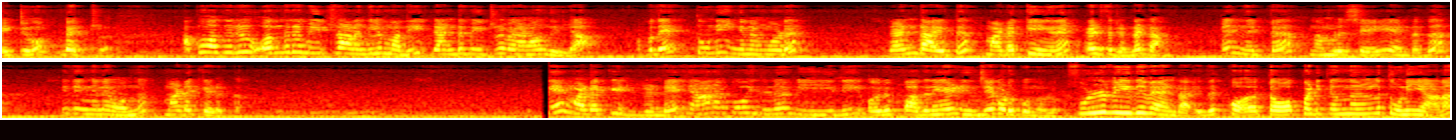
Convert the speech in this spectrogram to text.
ഏറ്റവും ബെറ്റർ അപ്പോൾ അതൊരു ഒന്നര മീറ്റർ ആണെങ്കിലും മതി രണ്ട് മീറ്റർ വേണമെന്നില്ല. അപ്പൊ ദേ തുണി ഇങ്ങനെ അങ്ങോട്ട് രണ്ടായിട്ട് മടക്കി ഇങ്ങനെ എടുത്തിട്ടുണ്ട് കേട്ടോ. എന്നിട്ട് നമ്മൾ ചെയ്യേണ്ടത് ഇതിങ്ങനെ ഒന്ന് മടക്കിയെടുക്കാം. മടക്കി ഇട്ടിട്ടുണ്ട്. ഞാനപ്പോ ഇതിന് വീതി ഒരു പതിനേഴ് ഇഞ്ചേ കൊടുക്കുന്നുള്ളൂ. ഫുൾ വീതി വേണ്ട. ഇത് ടോപ്പ് അടിക്കുന്നതിനുള്ള തുണിയാണ്.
